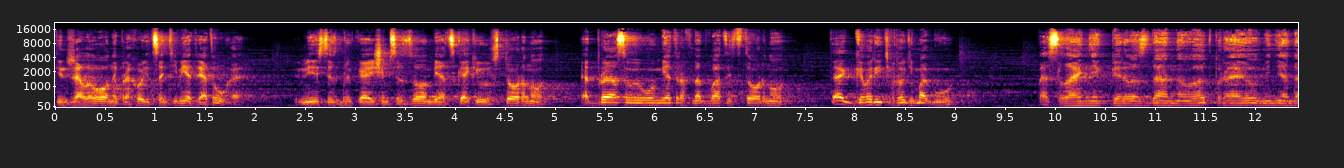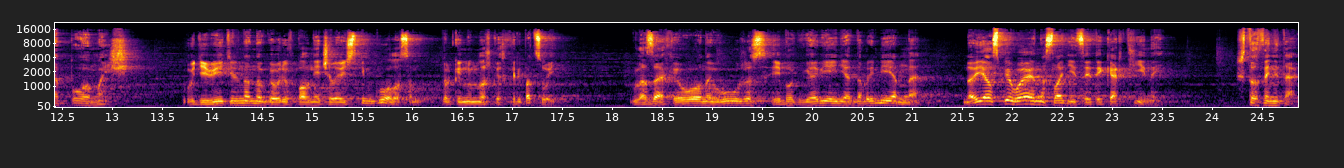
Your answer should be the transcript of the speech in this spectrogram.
Кинжал Ионы проходит в сантиметре от уха. Вместе с брыкающимся зомби отскакиваю в сторону, отбрасываю его метров на 20 в сторону. Так говорить вроде могу. Посланник первозданного отправил меня на помощь. Удивительно, но говорю вполне человеческим голосом, только немножко с хрипотцой. В глазах Ионы ужас и благоговение одновременно, но я успеваю насладиться этой картиной. Что-то не так.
